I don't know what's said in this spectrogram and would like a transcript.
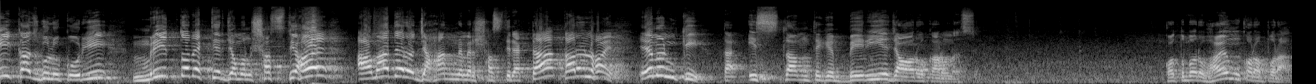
এই কাজগুলো করি, মৃত ব্যক্তির যেমন শাস্তি হয়, আমাদেরও জাহান নামের শাস্তির একটা কারণ হয়। এমনকি তা ইসলাম থেকে বেরিয়ে যাওয়ারও কারণ আছে। কত বড় ভয়ঙ্কর অপরাধ।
